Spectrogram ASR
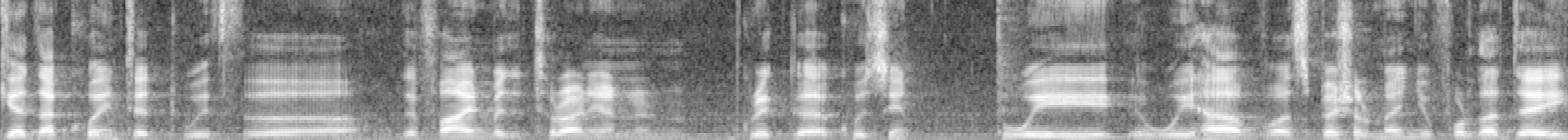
get acquainted with the fine Mediterranean and Greek cuisine. We, we have a special menu for that day,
